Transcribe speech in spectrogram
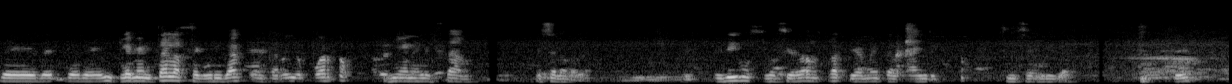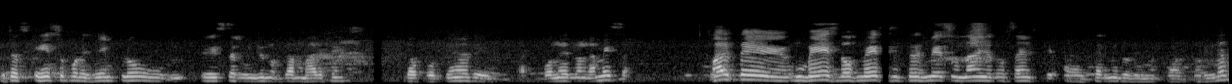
de, implementar la seguridad en Carrillo Puerto ni en el Estado. Esa es la verdad. Vivimos los ciudadanos prácticamente al aire, sin seguridad. ¿sí? Entonces, eso, por ejemplo, esta reunión nos da margen, la oportunidad de ponerlo en la mesa. Falte un mes, dos meses, tres meses, un año, dos años que, al término de nuestra autoridad,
